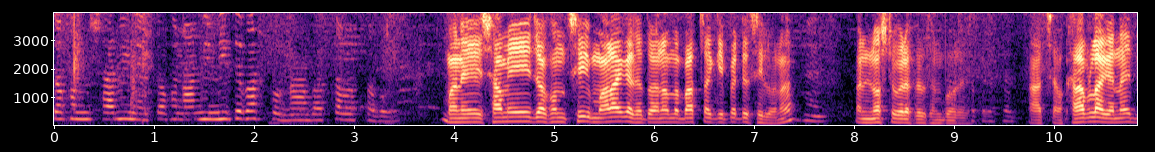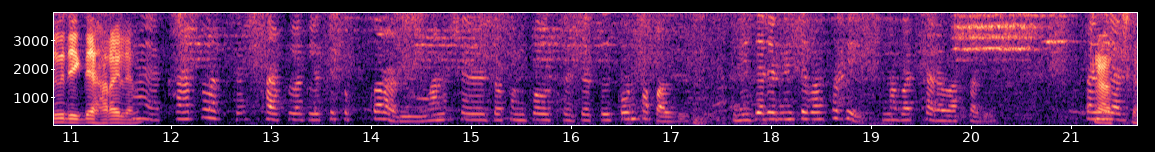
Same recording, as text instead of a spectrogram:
যখন স্বামী নেই তখন আমি নিজে বাঁচবো না বাচ্চা বাচ্চাবো মানে স্বামী যখন ছি- মারা গেছে তখন আপনার বাচ্চা কি পেটে ছিল না? হ্যাঁ। মানে নষ্ট করে ফেলছেন পরে। আচ্ছা খারাপ লাগে নাই দুই দিক দিয়ে হারাইলেন? হ্যাঁ খারাপ লাগছে। খারাপ লাগলে কিছু করার নেই। মানুষের যখন বলছে যে তুই কোনটা পালবি? নিজের নিজে বাঁচাবি না বাচ্চারা বাঁচাবি? আচ্ছা।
